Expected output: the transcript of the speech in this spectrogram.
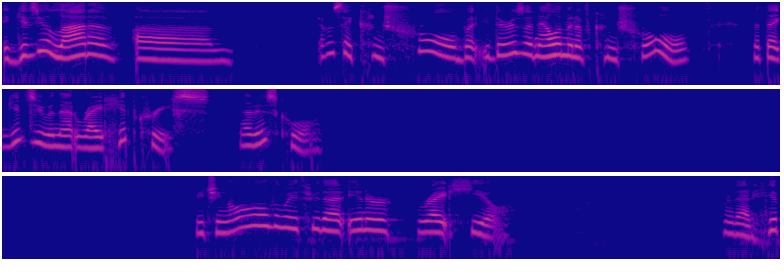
It gives you a lot of um, I won't say control, but there is an element of control that that gives you in that right hip crease. That is cool. Reaching all the way through that inner right heel for that hip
